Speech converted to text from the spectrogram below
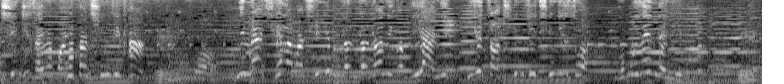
亲戚才会把你当亲戚看。嗯，你没钱了，吧，亲戚要要要你个屁啊！你你去找亲戚，亲戚说我不认得你。嗯。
